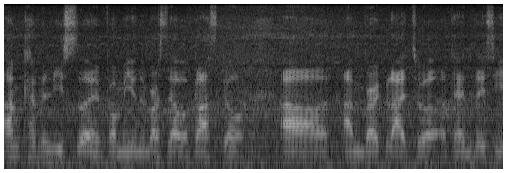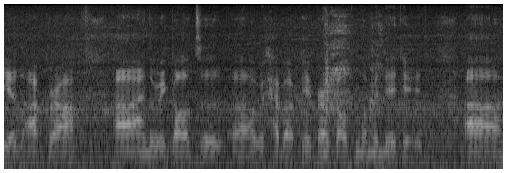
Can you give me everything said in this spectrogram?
I'm Kevin Lee Sun from University of Glasgow. Uh, I'm very glad to attend this year's ACRA, uh, and we got uh, we have a paper got nominated. Uh,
